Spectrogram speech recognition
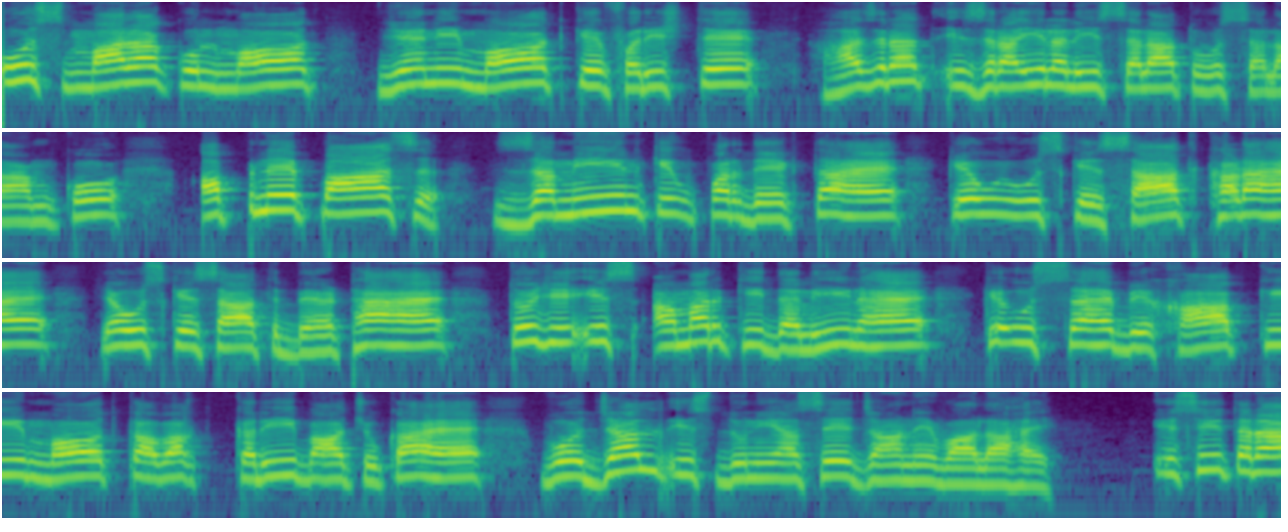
उस मालाकुल मौत, यानी मौत के फरिश्ते हज़रत इसराइल सलाम को अपने पास ज़मीन के ऊपर देखता है कि वो उसके साथ खड़ा है या उसके साथ बैठा है। तो ये इस अमर की दलील है कि उस सहब ख्वाब की मौत का वक्त करीब आ चुका है। वो जल्द इस दुनिया से जाने वाला है। इसी तरह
